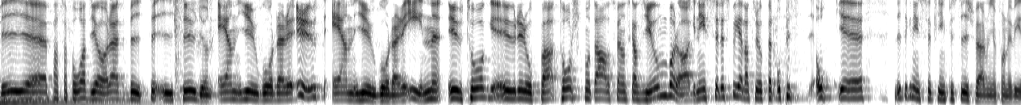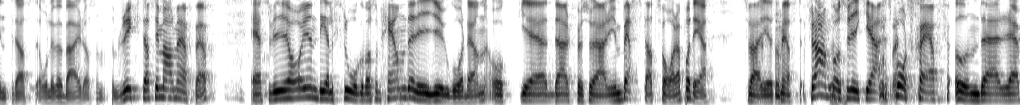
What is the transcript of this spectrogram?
Vi eh, passar på att göra ett byte i studion. En djurgårdare ut, en djurgårdare in. Uttåg ur Europa, torsk mot allsvenskans jumbo då. Gnissel i spelartruppen och, och eh, lite gnissel kring prestigevärvningen från i vintras. Oliver Berg då som, som ryktas i Malmö FF. Eh, Så vi har ju en del frågor vad som händer i Djurgården och eh, därför så är det ju bäst bästa att svara på det. Sveriges mest framgångsrika sportchef under eh,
